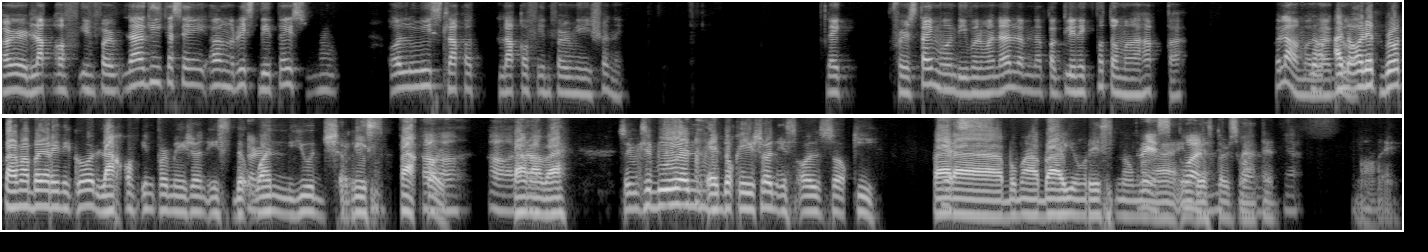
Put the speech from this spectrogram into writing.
Or lack of inform. Lagi kasi ang risk dito is always lack of, lack of information eh. Like, first time mo, hindi mo naman alam na pag clinic mo to, mahahack ka. Wala kang No, magagawa. ano ulit bro, tama ba yung rinig ko? Lack of information is the Correct. one huge risk factor. Oo. Oo, tama ba? So, ibig sabihin, education is also key para bumaba yung risk ng mga Risk, investors one. natin. Yeah. Okay.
